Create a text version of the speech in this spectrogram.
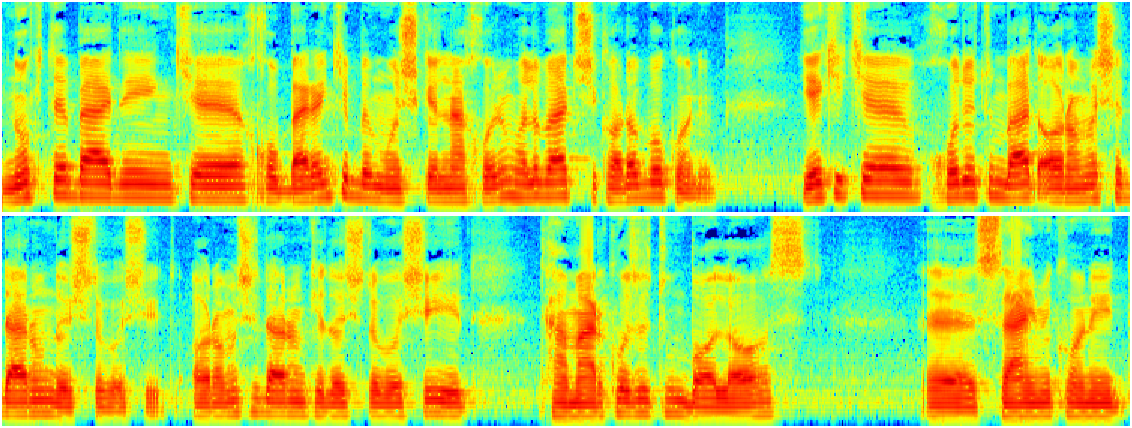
نکته بعد این که خب برای اینکه به مشکل نخوریم حالا باید چیکارا بکنیم؟ یکی که خودتون باید آرامش درون داشته باشید. آرامش درون که داشته باشید تمرکزتون بالاست. سعی می‌کنید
